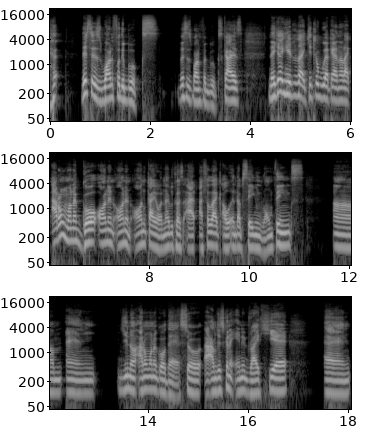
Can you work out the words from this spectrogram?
this is one for the books. This is one for the books. Guys, like I don't want to go on and on and on Kayona because I, I feel like I'll end up saying wrong things. Um and you know, I don't want to go there. So I'm just gonna end it right here. And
